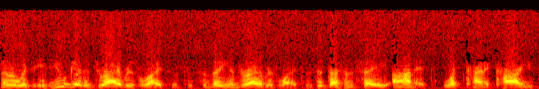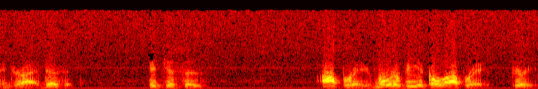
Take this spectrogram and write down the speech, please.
In other words, if you get a driver's license, a civilian driver's license, it doesn't say on it what kind of car you can drive, does it? It just says operator, motor vehicle operator, period.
